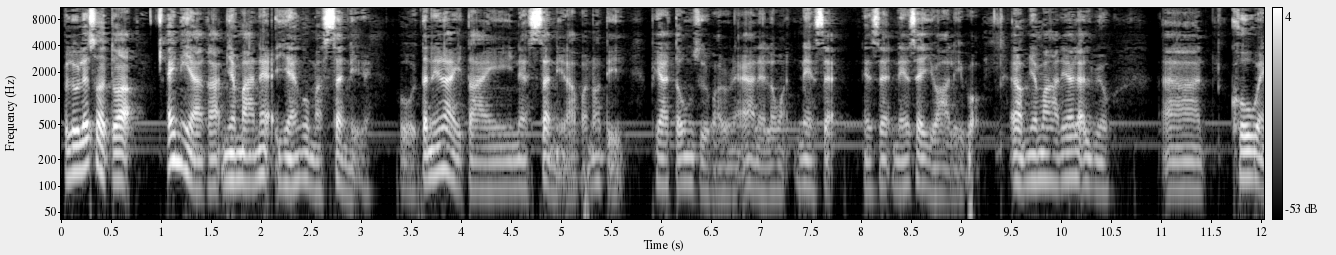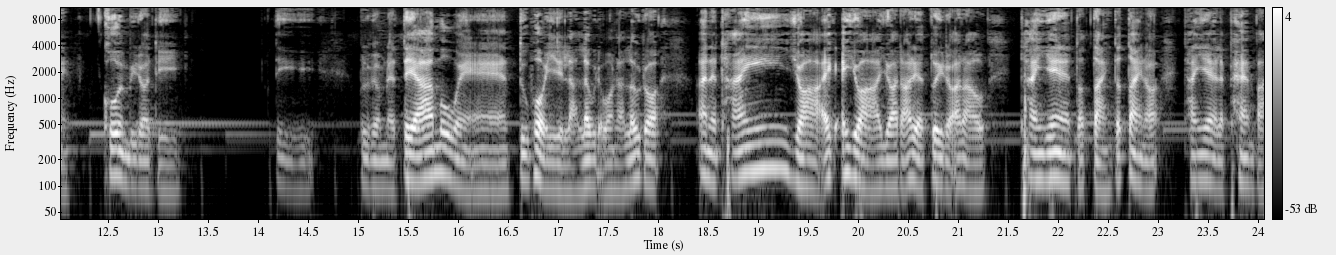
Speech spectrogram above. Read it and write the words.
ဘယ်လိုလဲဆိုတော့အဲ့နေရာကမြန်မာနဲ့အရန်ကိုမှဆက်နေတယ် ဟိုတနင်္လာရီတိုင်းနဲ့ဆက်နေတာပေါ့နော်ဒီဖះတုံးဆိုပါလို့ねအဲ့ဒါလည်းလုံးဝနေဆက်နေဆက်နေဆက်ရွာလေးပေါ့အဲ့တော့မြန်မာတွေကလည်းအဲ့လိုမျိုးအာခိုးဝင်ခိုးဝင်ပြီးတော့ဒီဒီဘယ်လိုပြောမလဲတရားမဝင်တူးဖို့ရေးလာလောက်တယ်ပေါ့နော်လောက်တော့အဲ့နဲ့ထိုင်းရွာအဲ့အဲ့ရွာရွာသားတွေကတွေ့တော့အဲ့ဒါကိုထိုင်းရဲနဲ့တတိုင်တတိုင်တော့ထိုင်းရဲလည်းဖန်ပါ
